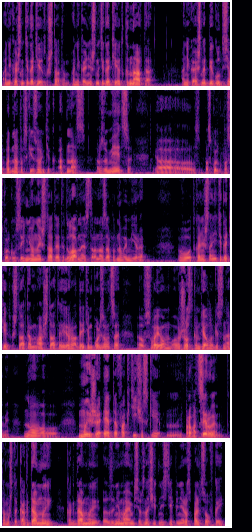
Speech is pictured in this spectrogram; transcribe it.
они, конечно, тяготеют к Штатам, они, конечно, тяготеют к НАТО, они, конечно, бегут все под натовский зонтик от нас, разумеется – поскольку, поскольку Соединенные Штаты это главная страна западного мира, вот, конечно, они тяготеют к Штатам, а Штаты рады этим пользоваться э, в своем жестком диалоге с нами. Но мы же это фактически провоцируем, потому что когда мы, когда мы э, занимаемся в значительной степени распальцовкой,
